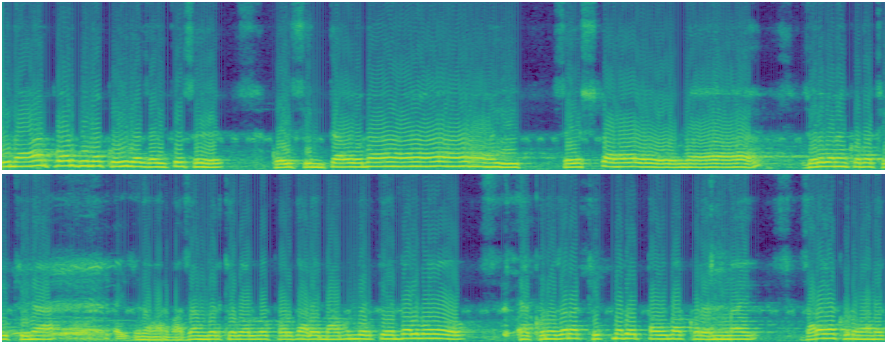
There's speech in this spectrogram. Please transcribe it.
গুনার পর গুণা কইরা যাইতেছে। কই চিন্তাও নাই, চেষ্টাও নাই। জোরে বলেন কথা ঠিক কিনা? এই জন্য আমার বাজানদেরকে বলব পর্দারে মামুনদেরকে বলব, এখনও যারা ঠিক মতো তাওবা করেন নাই, যারা এখনও অনেক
